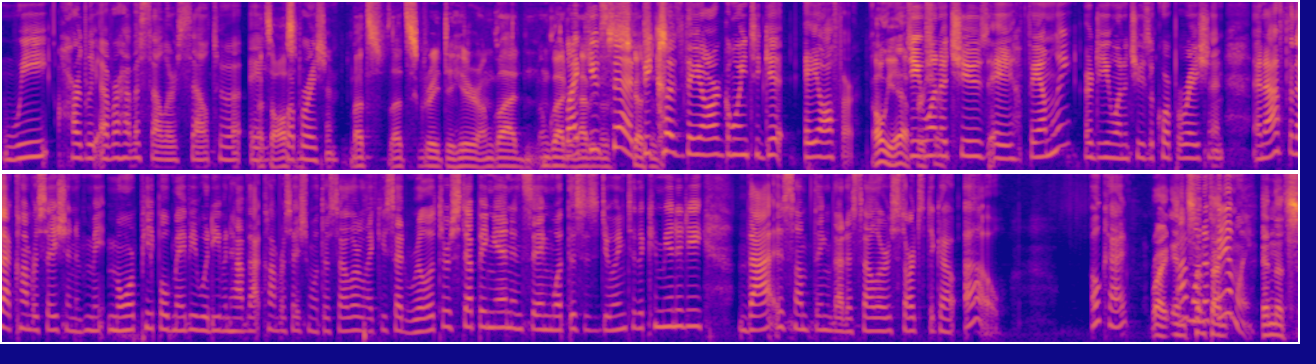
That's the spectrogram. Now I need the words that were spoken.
we hardly ever have a seller sell to a, a That's awesome. corporation. That's that's great to hear. I'm glad. I'm glad. Like you said, because they are going to get a offer. Oh yeah. do you want to sure. choose a family or do you want to choose a corporation? And after that conversation, more people maybe would even have that conversation with their seller, like you said, realtors stepping in and saying what this is doing to the community, that is something that a seller starts to go, oh, okay, Right, and I want a sometimes, family. and that's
